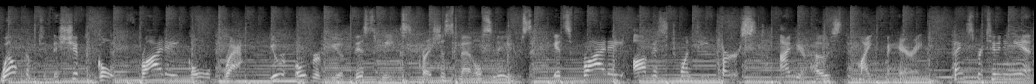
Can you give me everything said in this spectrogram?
Welcome to the SchiffGold Friday Gold Wrap, your overview of this week's precious metals news. It's Friday, August 21st. I'm your host, Mike Maharrey. Thanks for tuning in.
